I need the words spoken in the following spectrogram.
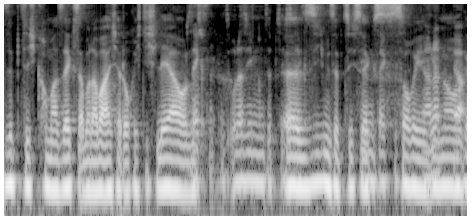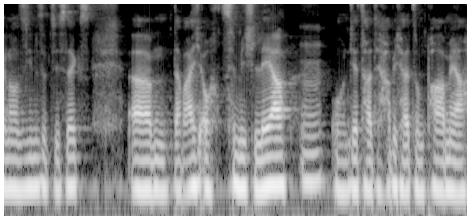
70,6, aber da war ich halt auch richtig leer. Und, 6 oder 77,6? Äh, 77,6, sorry, ja, ne? genau, ja. genau, 77,6. Ähm, da war ich auch ziemlich leer mhm. und jetzt halt, habe ich halt so ein paar mehr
